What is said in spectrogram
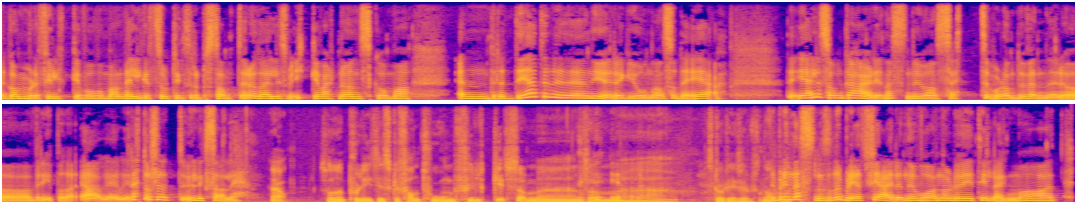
det gamle fylket hvor man velger stortingsrepresentanter. Og det har liksom ikke vært noe ønske om å endre det til de nye regionene. Så det er, det er liksom galt nesten uansett hvordan du vender og vrir på det. Ja, rett og slett ulykksalig. Ja, sånne politiske fantomfylker som, eh, som Eh, det blir nesten så det blir et fjerde nivå, når du i tillegg må ha et,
